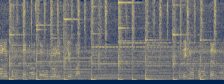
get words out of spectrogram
Nga ulit kumagtanaw sa ulo libyuhan. Hindi nga kumagtanaw.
